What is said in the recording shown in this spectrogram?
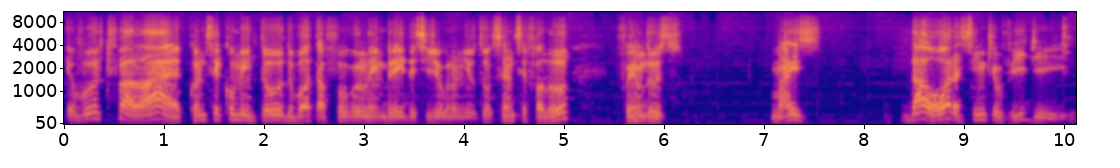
eu vou te falar, quando você comentou do Botafogo, eu lembrei desse jogo no Newton Santos, você falou, foi um dos mais da hora, assim, que eu vi de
